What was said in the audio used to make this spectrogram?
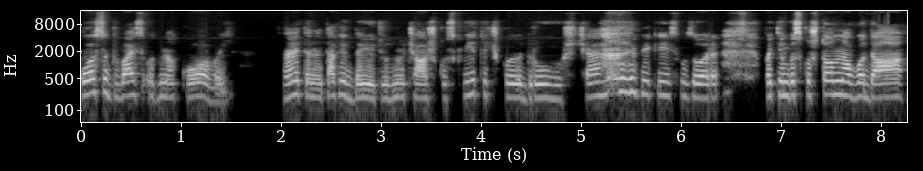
посуд весь однаковий. Знаєте, не так, як дають одну чашку з квіточкою, другу ще в якісь узори. Потім безкоштовна вода.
